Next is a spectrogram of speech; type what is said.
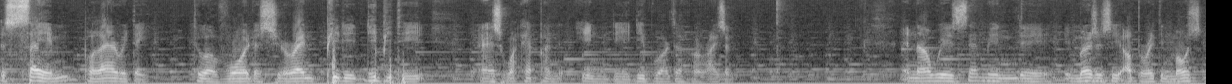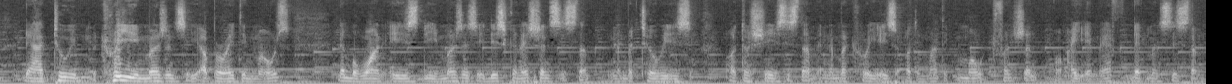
the same polarity to avoid the serendipity as what happened in the Deepwater Horizon. And now we examine the emergency operating modes. There are two, three emergency operating modes. Number one is the emergency disconnection system. Number two is auto shear system, and number three is automatic mode function or AMF deadman system.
